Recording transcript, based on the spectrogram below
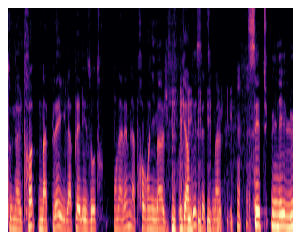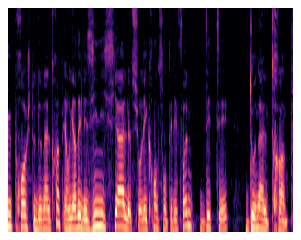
Donald Trump m'appelait, il appelait les autres. On a même la preuve en image. Regardez cette image. C'est une élue proche de Donald Trump. Et regardez les initiales sur l'écran de son téléphone d'été. Donald Trump.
